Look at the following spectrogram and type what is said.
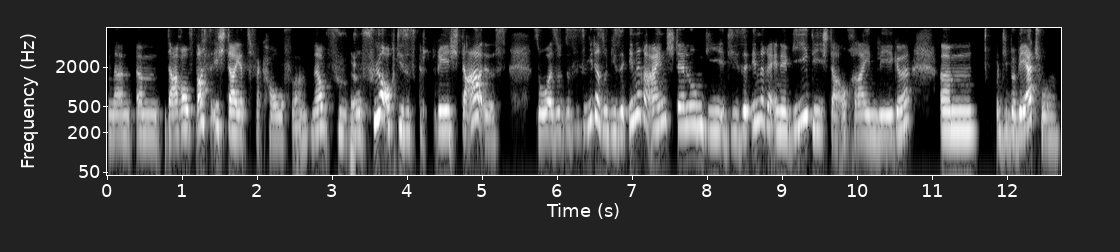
ähm, darauf, was ich da jetzt verkaufe, ne, für, ja. wofür auch dieses Gespräch da ist. So, also das ist wieder so diese innere Einstellung, die, diese innere Energie, die ich da auch reinlege ähm, und die Bewertung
